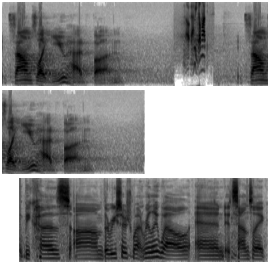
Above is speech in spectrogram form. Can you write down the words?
It sounds like you had fun. It sounds like you had fun because um, the research went really well, and it sounds like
